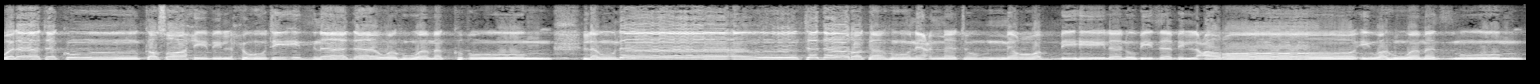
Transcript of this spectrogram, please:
ولا تكن كصاحب الحوت إذ نادى وهو مكظوم. لولا أن تداركه نعمة من ربه لنبذ بالعراء وهو مذموم.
